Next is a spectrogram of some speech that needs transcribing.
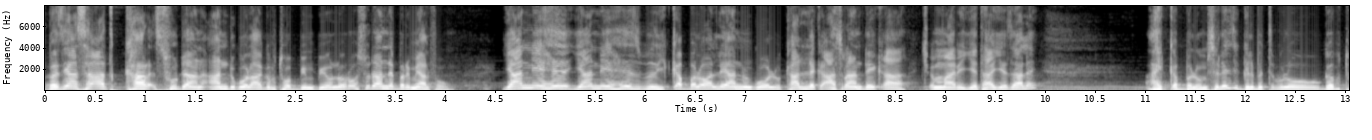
በዚያ ሰዓት ሱዳን አንድ ጎል አግብቶብኝ ቢሆን ኖሮ ሱዳን ነበር የሚያልፈው። ያኔ ህዝብ ይቀበለዋል። ያንን ጎል ካለቀ 11 ደቂቃ ጭማሪ እየታየ እዛ ላይ አይቀበለውም። ስለዚህ ግልብጥ ብሎ ገብቶ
